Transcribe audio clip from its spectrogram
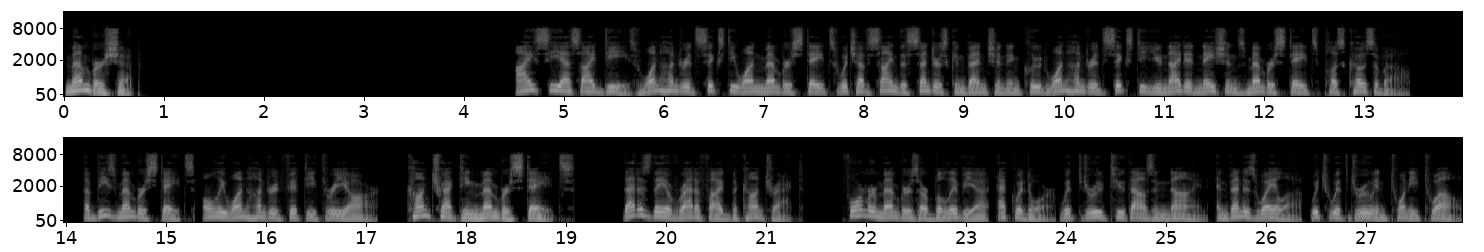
Membership ICSID's 161 member states which have signed the Center's Convention include 160 United Nations member states plus Kosovo. Of these member states, only 153 are «contracting member states», that is they have ratified the contract. Former members are Bolivia, Ecuador withdrew 2009, and Venezuela, which withdrew in 2012.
